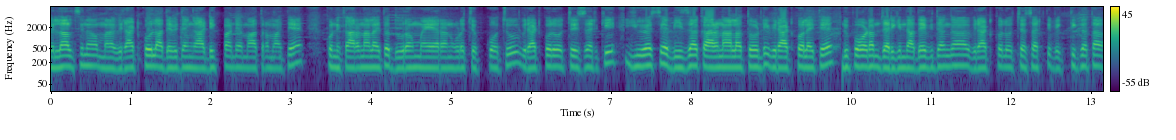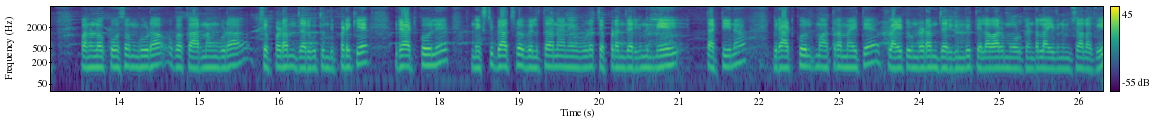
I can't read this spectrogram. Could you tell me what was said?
వెళ్ళాల్సిన మన విరాట్ కోహ్లీ అదేవిధంగా హార్దిక్ పాండే మాత్రం అయితే కొన్ని కారణాలు అయితే దూరం అయ్యారని కూడా చెప్పుకోవచ్చు. విరాట్ కోహ్లీ వచ్చేసరికి యుఎస్ఏ వీసా కారణాలతోటి విరాట్ కోహ్లీ అయితే ఉండిపోవడం జరిగింది. అదేవిధంగా విరాట్ కోహ్లీ వచ్చేసరికి వ్యక్తిగత పనుల కోసం కూడా ఒక కారణం కూడా చెప్పడం జరుగుతుంది. ఇప్పటికే విరాట్ కోహ్లీ నెక్స్ట్ బ్యాచ్లో వెళ్తానని కూడా చెప్పడం జరిగింది. మే థర్టీన విరాట్ కోహ్లీ మాత్రం అయితే ఫ్లైట్ ఉండడం జరిగింది. తెల్లవారు మూడు గంటల ఐదు నిమిషాలకి.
